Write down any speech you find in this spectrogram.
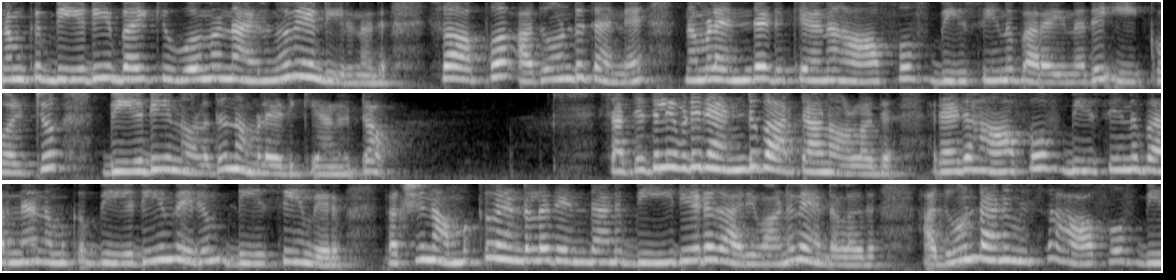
നമുക്ക് B D by Q M എന്നായിരുന്നു വേണ്ടിയിരുന്നത്. സോ അപ്പോൾ അതുകൊണ്ട് തന്നെ നമ്മൾ എന്തെടുക്കുകയാണ്? ഹാഫ് ഓഫ് ബി സി എന്ന് പറയുന്നത് ഈക്വൽ ടു ബി ഡി എന്നുള്ളത് നമ്മൾ എടുക്കുകയാണ് കേട്ടോ. സത്യത്തിൽ ഇവിടെ രണ്ട് പാർട്ടാണ് ഉള്ളത്. അതായത് ഹാഫ് ഓഫ് ബി സി എന്ന് പറഞ്ഞാൽ നമുക്ക് ബി ഡിയും വരും ഡി സിയും വരും. പക്ഷെ നമുക്ക് വേണ്ടുള്ളത് എന്താണ്? ബി ഡിയുടെ കാര്യമാണ് വേണ്ടുള്ളത്. അതുകൊണ്ടാണ് miss half of B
